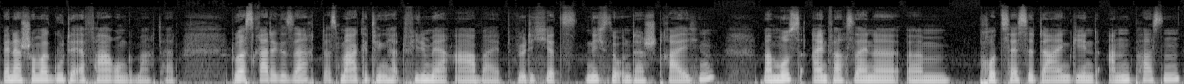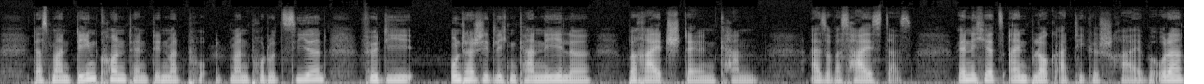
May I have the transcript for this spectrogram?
wenn er schon mal gute Erfahrungen gemacht hat. Du hast gerade gesagt, das Marketing hat viel mehr Arbeit. Würde ich jetzt nicht so unterstreichen. Man muss einfach seine ähm, Prozesse dahingehend anpassen, dass man den Content, den man, man produziert, für die unterschiedlichen Kanäle bereitstellen kann. Also was heißt das? Wenn ich jetzt einen Blogartikel schreibe oder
